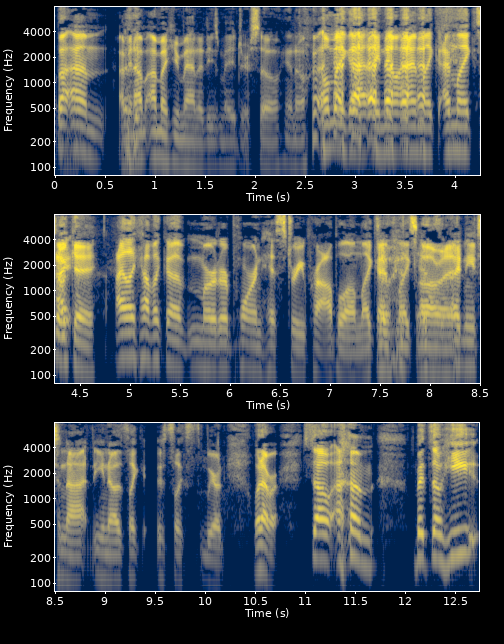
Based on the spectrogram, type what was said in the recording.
But Right. um, I mean, I'm, I'm a humanities major, so, you know. oh my god, I know. And I'm like, I'm like, I- okay. I like have like a murder porn history problem. Like I'm like it's it's- all right. I need to not, you know, it's like it's like weird. Whatever. So um but so he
